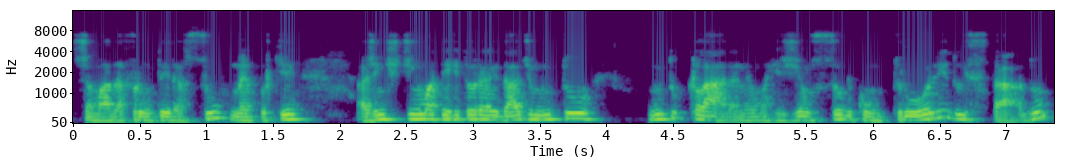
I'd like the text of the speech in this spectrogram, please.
chamada fronteira sul, né, porque a gente tinha uma territorialidade muito muito clara, né? uma região sob controle do Estado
